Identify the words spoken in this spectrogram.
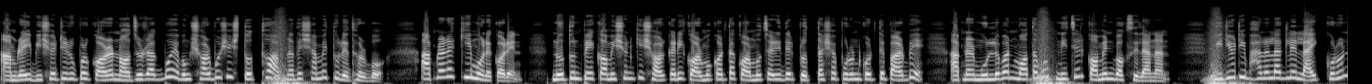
আমরা এই বিষয়টির উপর কড়া নজর রাখব এবং সর্বশেষ তথ্য আপনাদের সামনে তুলে ধরব। আপনারা কি মনে করেন? নতুন পে কমিশন কি সরকারি কর্মকর্তা কর্মচারীদের প্রত্যাশা পূরণ করতে পারবে? আপনার মূল্যবান মতামত নিচের কমেন্ট বক্সে জানান। ভিডিওটি ভালো লাগলে লাইক করুন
